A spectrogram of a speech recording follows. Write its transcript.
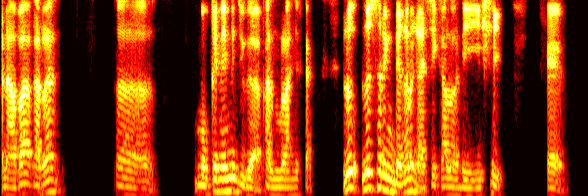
Kenapa? Karena uh, mungkin ini juga akan melahirkan. Lu lu sering denger nggak sih kalau di kayak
